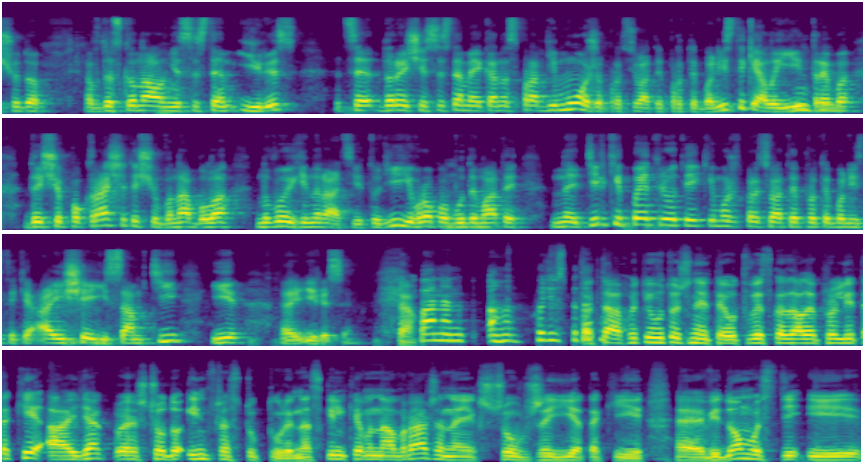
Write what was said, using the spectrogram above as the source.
щодо вдосконалення систем ІРІС, Це, до речі, система, яка насправді може працювати проти балістики, але її Мгм. треба дещо покращити, щоб вона була нової генерації. Тоді Європа буде мати не тільки Петріоти, які можуть працювати проти балістики, а і ще і сам ті, і е, Іріси. Так. Пане ага, хотів спитати. так, хотів уточнити. От ви сказали про літаки. А як е, щодо інфраструктури? Наскільки вона вражена, якщо вже є такі е, відомості? І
